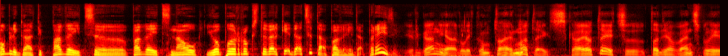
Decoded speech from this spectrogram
obligāti paveic, uh, paveic nav joporraksta vēl kādā citā paveidā. Pareizi? Ir gan jā, ar likumu tā ir noteikts. Kā jau teicu, tad jau Ventspilī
